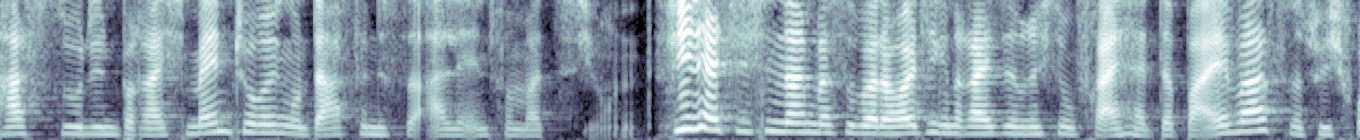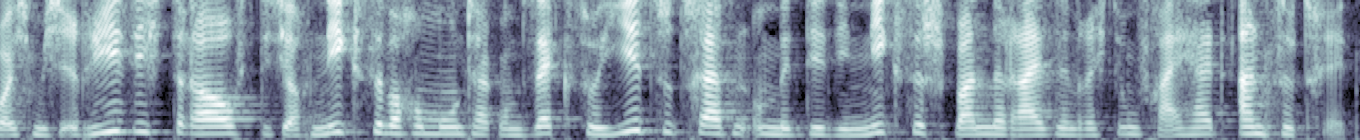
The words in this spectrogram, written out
hast du den Bereich Mentoring und da findest du alle Informationen. Vielen herzlichen Dank, dass du bei der heutigen Reise in Richtung Freiheit dabei warst. Natürlich freue ich mich riesig drauf, dich auch nächste Woche Montag um 6 Uhr hier zu treffen, um mit dir die nächste spannende Reise in Richtung Freiheit anzutreten.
